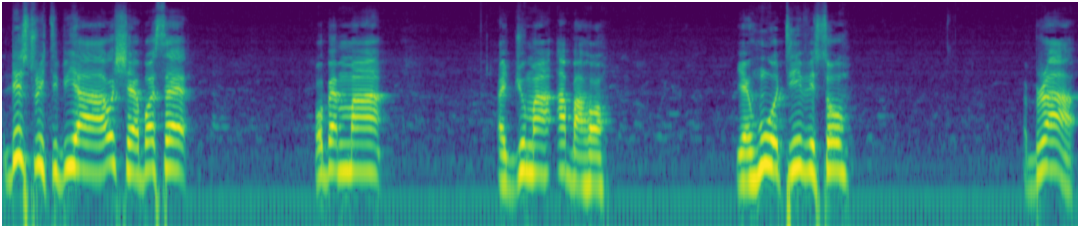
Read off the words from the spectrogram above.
district bi a wohyɛ bɔ sɛ wobɛma adwuma aba hɔ. Yɛhu wɔ tv so. Berɛ a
